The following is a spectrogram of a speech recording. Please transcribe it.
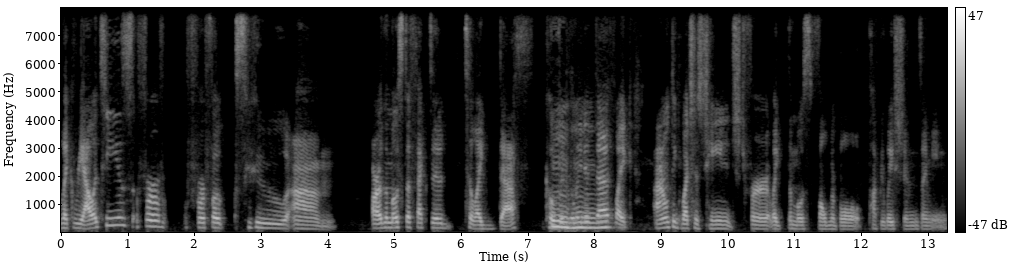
like realities for for folks who um are the most affected to like death, COVID related Mhm. death, like I don't think much has changed for like the most vulnerable populations. I mean,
